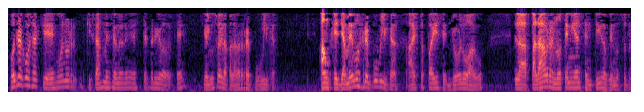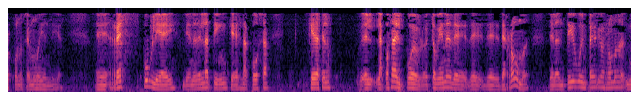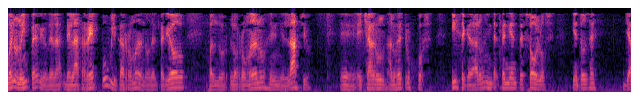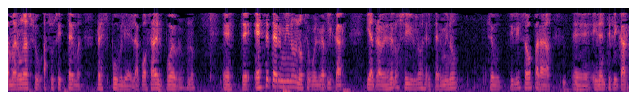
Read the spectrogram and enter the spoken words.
Otra cosa que es bueno quizás mencionar en este periodo es el uso de la palabra república. Aunque llamemos república a estos países, yo lo hago, la palabra no tenía el sentido que nosotros conocemos hoy en día. Eh, res viene del latín, que es la cosa que hacen la cosa del pueblo. Esto viene de, de Roma, del antiguo imperio romano, bueno, no imperio, de la, de la república romana, del periodo cuando los romanos en el Lacio eh, echaron a los etruscos y se quedaron independientes solos y entonces llamaron a su a su sistema Respublica y la cosa del pueblo, ¿no? Este ese término no se vuelve a aplicar y a través de los siglos el término se utilizó para eh, identificar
